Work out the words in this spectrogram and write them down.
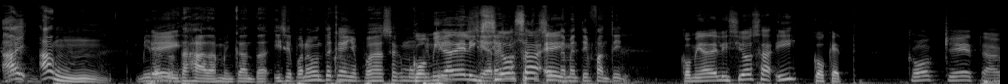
ay, ah, mm, mira, Ey. me encanta. Y si pones un pequeño, puedes hacer como un Comida pipí, si eres lo deliciosa, ey. suficientemente infantil. Comida deliciosa y coquete. Coqueta,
